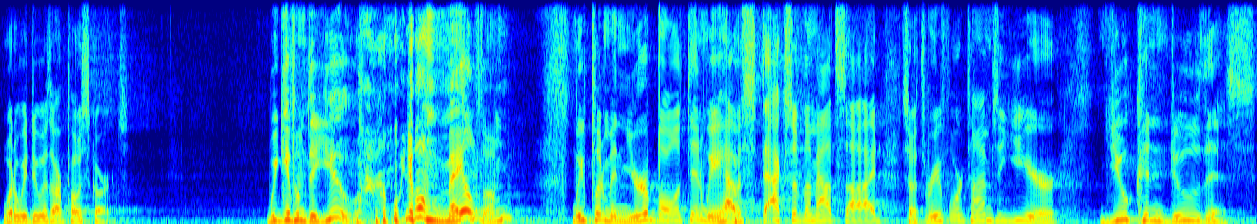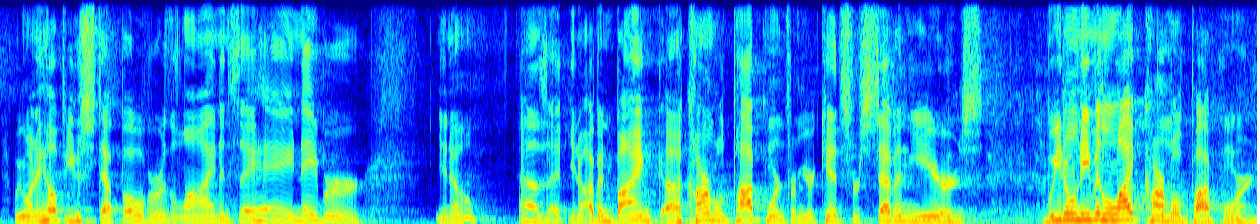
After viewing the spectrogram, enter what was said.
What do we do with our postcards? We give them to you, we don't mail them. We put them in your bulletin. We have stacks of them outside. So, three or four times a year, you can do this. We want to help you step over the line and say, hey, neighbor, you know, How's that? You know, I've been buying uh, carameled popcorn from your kids for seven years. We don't even like carameled popcorn.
